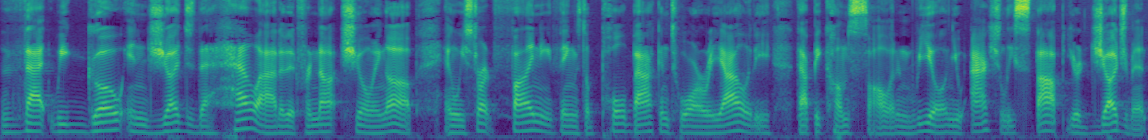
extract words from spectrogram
that we go and judge the hell out of it for not showing up, and we start finding things to pull back into our reality that becomes solid and real, and you actually stop your judgment.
